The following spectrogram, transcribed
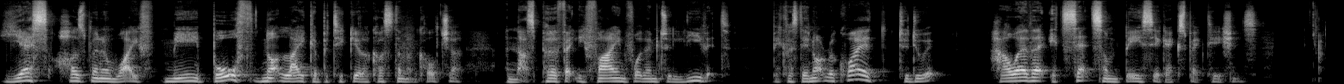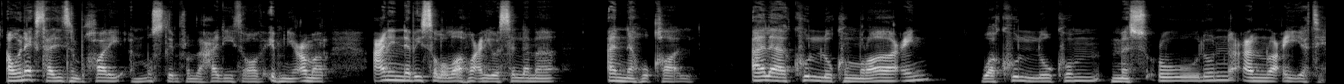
Yes, husband and wife may both not like a particular custom and culture, and that's perfectly fine for them to leave it. because they're not required to do it. However, it sets some basic expectations. Our next hadith in Bukhari and Muslim from the hadith of Ibn Umar عن النبي صلى الله عليه وسلم أنه قال ألا كلكم راع وكلكم مسؤول عن رعيته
